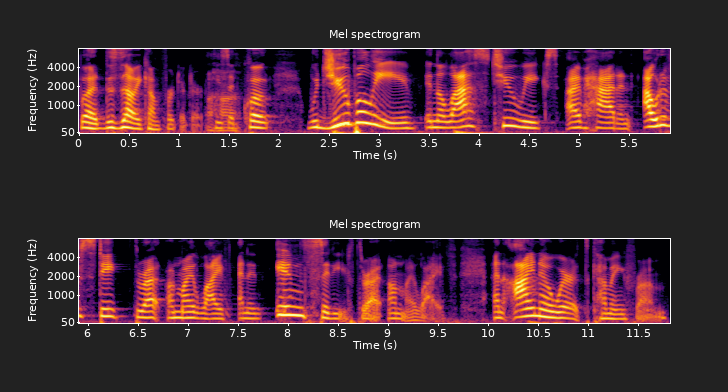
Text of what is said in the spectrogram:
but this is how he comforted her. He uh-huh. said, quote, Would you believe in the last two weeks I've had an out of state threat on my life and an in city threat on my life? And I know where it's coming from.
